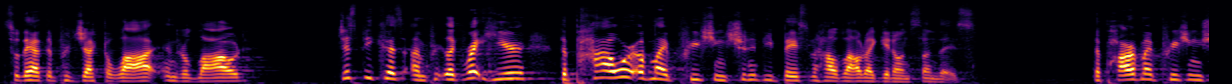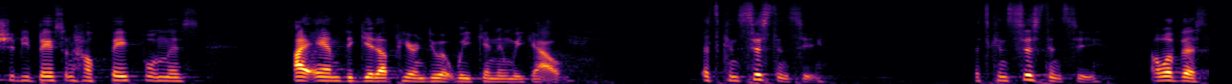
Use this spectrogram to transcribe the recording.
So they have to project a lot and they're loud. Just because I'm, pre- like right here, the power of my preaching shouldn't be based on how loud I get on Sundays. The power of my preaching should be based on how faithfulness I am to get up here and do it week in and week out. It's consistency. It's consistency. I love this.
